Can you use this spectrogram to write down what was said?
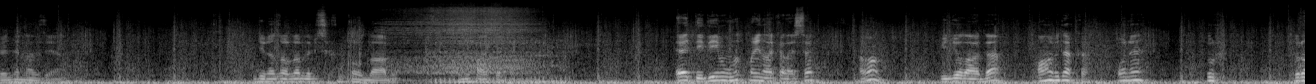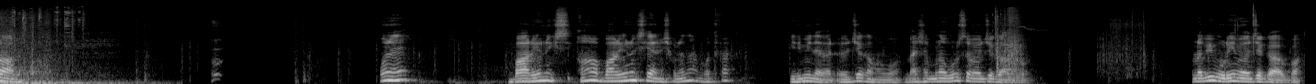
Belden az ya. Dinozorlarda bir sıkıntı oldu abi. Bunu fark ettim. Evet dediğimi unutmayın arkadaşlar. Tamam. Videolarda. Aha bir dakika. O ne? Dur. Dur abi. O ne? Baryonyx. Aa Baryonyx gelmiş buraya. What the fuck? 20 level. Ölecek ama bu. Ben şimdi buna vurursam ölecek abi bu. Buna bir vurayım ölecek abi bak.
